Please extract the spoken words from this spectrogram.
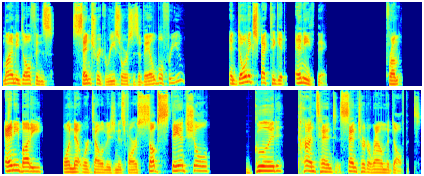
Miami Dolphins centric resources available for you. And don't expect to get anything from anybody on network television as far as substantial, good content centered around the Dolphins.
